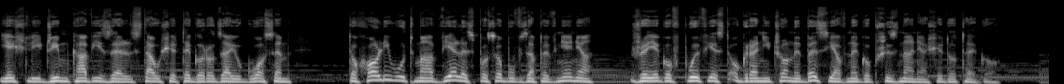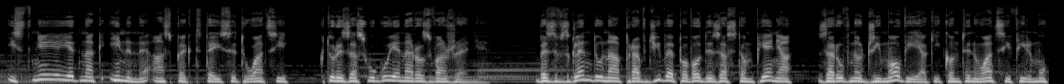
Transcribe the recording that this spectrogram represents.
Jeśli Jim Caviezel stał się tego rodzaju głosem, to Hollywood ma wiele sposobów zapewnienia, że jego wpływ jest ograniczony bez jawnego przyznania się do tego. Istnieje jednak inny aspekt tej sytuacji, który zasługuje na rozważenie – bez względu na prawdziwe powody zastąpienia, zarówno Jimowi, jak i kontynuacji filmu,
